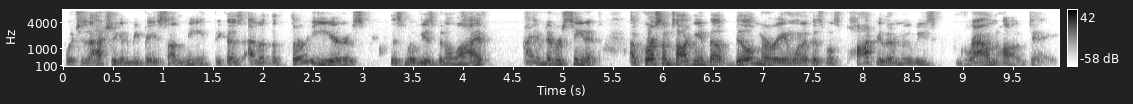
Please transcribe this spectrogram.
which is actually going to be based on me because out of the 30 years this movie has been alive, I have never seen it. Of course, I'm talking about Bill Murray in one of his most popular movies, Groundhog Day.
